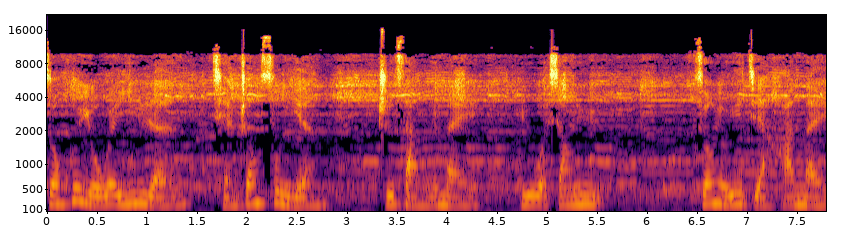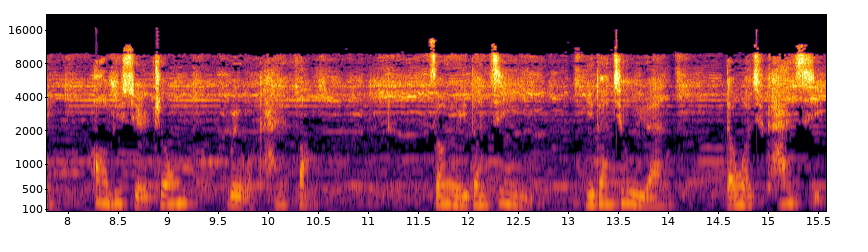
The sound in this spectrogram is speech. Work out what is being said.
总会有位伊人浅妆素颜，纸伞为媒，与我相遇。总有一剪寒梅，傲立雪中，为我开放。总有一段记忆，一段旧缘。等我去开启，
